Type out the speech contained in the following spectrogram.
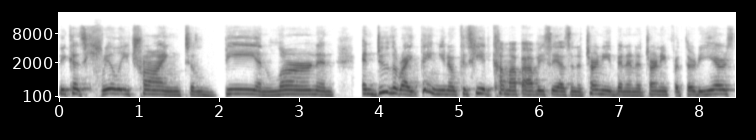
because he's really trying to be and learn and and do the right thing you know because he had come up obviously as an attorney he'd been an attorney for 30 years.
